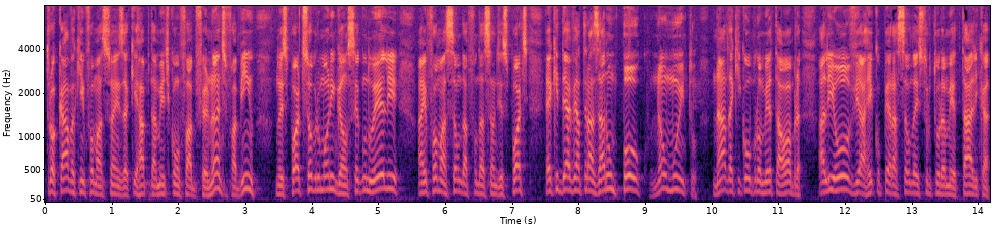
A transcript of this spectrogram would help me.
trocava aqui informações aqui rapidamente com o Fábio Fernandes, Fabinho, no esporte sobre o Moringão. Segundo ele, a informação da Fundação de Esportes é que deve atrasar um pouco, não muito, nada que comprometa a obra. Ali houve a recuperação da estrutura metálica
